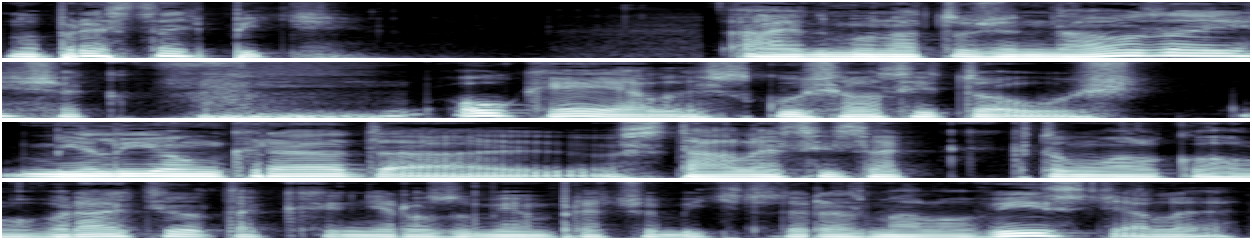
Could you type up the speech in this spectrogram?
No prestať piť. A Ed mu na to, že naozaj, však OK, ale skúšal si to už miliónkrát a stále si sa k tomu alkoholu vrátil, tak nerozumiem, prečo by ti to teraz malo výjsť, ale,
